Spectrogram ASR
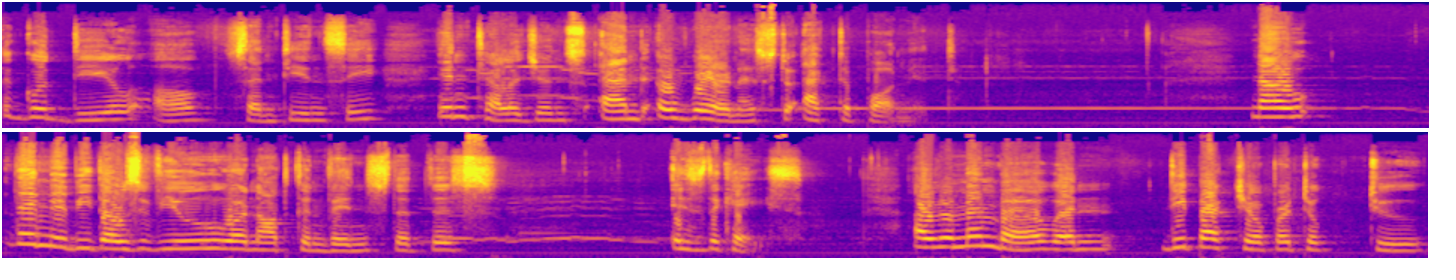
a good deal of sentiency, intelligence, and awareness to act upon it. Now, there may be those of you who are not convinced that this is the case. I remember when Deepak Chopra took to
